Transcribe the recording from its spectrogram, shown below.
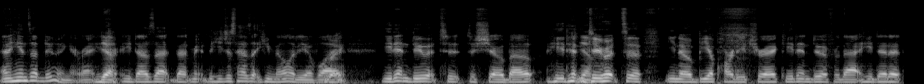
and he ends up doing it, right? He, Yeah. He does that. That he just has that humility of like. Right. He didn't do it to, to showboat. He didn't Yeah. do it to, you know, be a party trick. He didn't do it for that. He did it,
